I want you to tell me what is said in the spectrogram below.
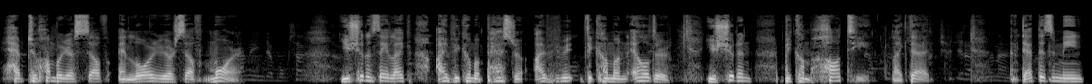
have to humble yourself and lower yourself more. You shouldn't say like, I've become a pastor, I've become an elder. You shouldn't become haughty like that. That doesn't mean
